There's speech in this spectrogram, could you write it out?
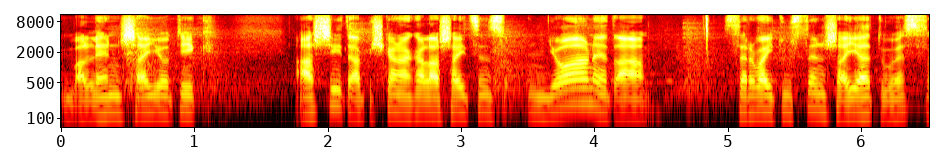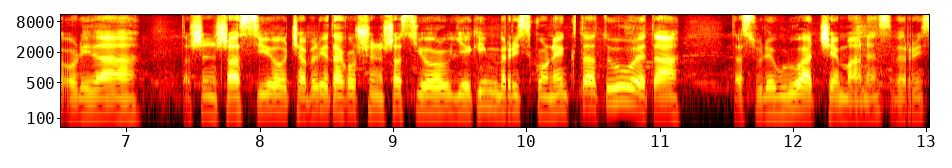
ba, lehen saiotik hasi eta pixkanak ala saitzen joan, eta zerbait uzten saiatu, ez? Hori da, eta sensazio, txapelketako sensazio horiekin berriz konektatu, eta, eta zure burua txeman, ez, berriz?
